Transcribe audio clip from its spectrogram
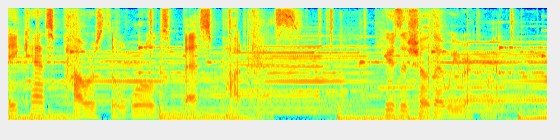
Acast powers the world's best podcasts. Here's a show that we recommend.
